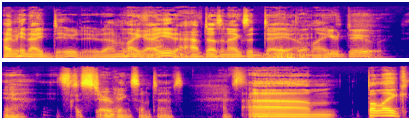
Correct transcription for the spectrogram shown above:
I mean, I do, dude. I'm like, I eat a half dozen eggs a day. I'm like, you do yeah, it's I've disturbing it. sometimes. Um, but like,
